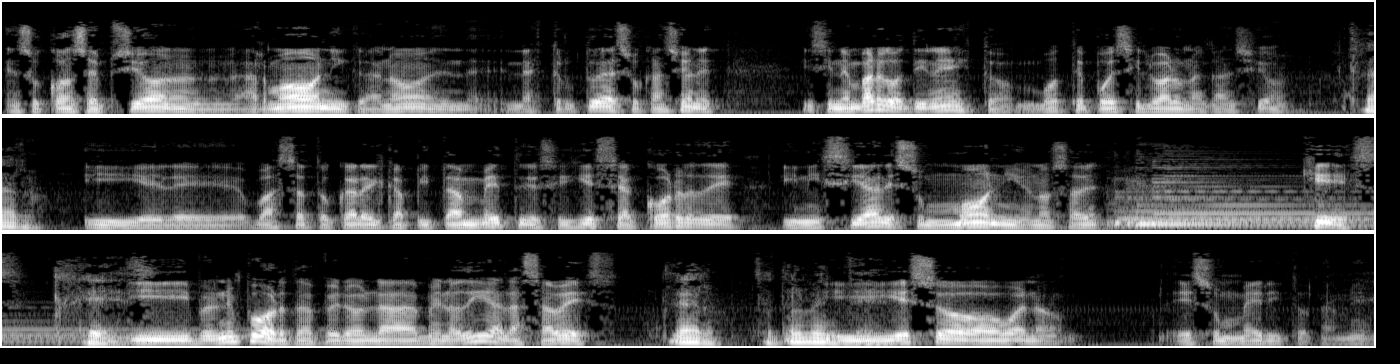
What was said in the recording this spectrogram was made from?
en su concepción armónica, ¿no? En, en la estructura de sus canciones. Y sin embargo tiene esto, vos te podés silbar una canción Claro. y eh, vas a tocar el Capitán Beto y decís, y ese acorde inicial es un monio, no sabes... ¿Qué es? ¿Qué es? Y, pero no importa, pero la melodía la sabés. Claro, totalmente. Y eso, bueno, es un mérito también.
